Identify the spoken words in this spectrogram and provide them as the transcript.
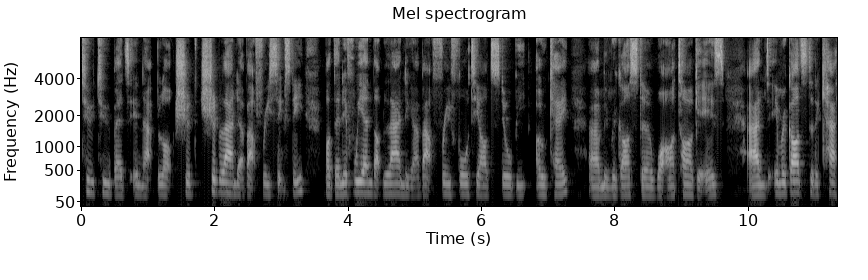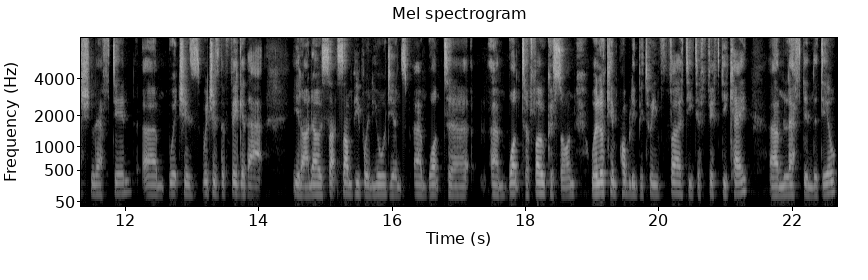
two two beds in that block should should land at about 360 but then if we end up landing at about 340 i'd still be okay um, in regards to what our target is. And in regards to the cash left in um, which is which is the figure that you know i know so- some people in the audience um, want to um, want to focus on we're looking probably between 30 to 50k um, left in the deal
